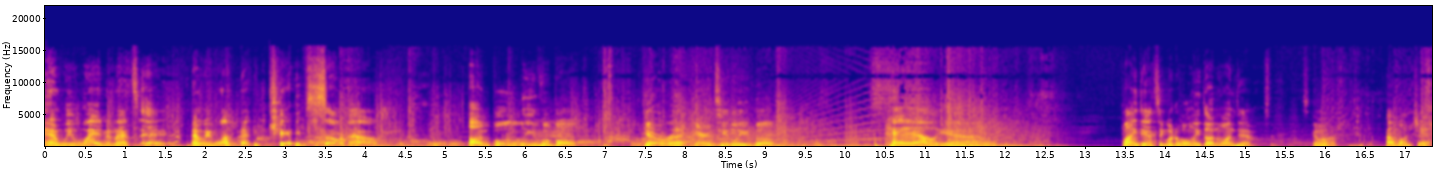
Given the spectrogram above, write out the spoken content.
And we win! And that's it! And we won that game somehow! Unbelievable! Get wrecked, guaranteed lethal. Hell yeah! Line dancing would have only done one damage. Come on. Come on, Jet.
